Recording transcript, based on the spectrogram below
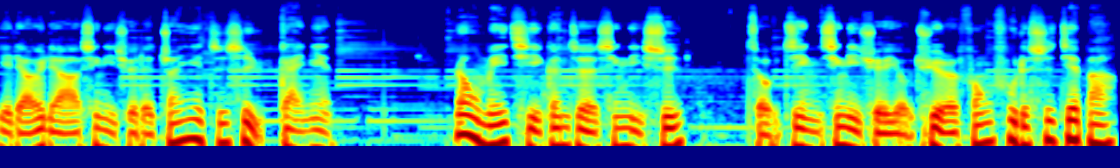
也聊一聊心理学的专业知识与概念。让我们一起跟着心理师走进心理学有趣而丰富的世界吧。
